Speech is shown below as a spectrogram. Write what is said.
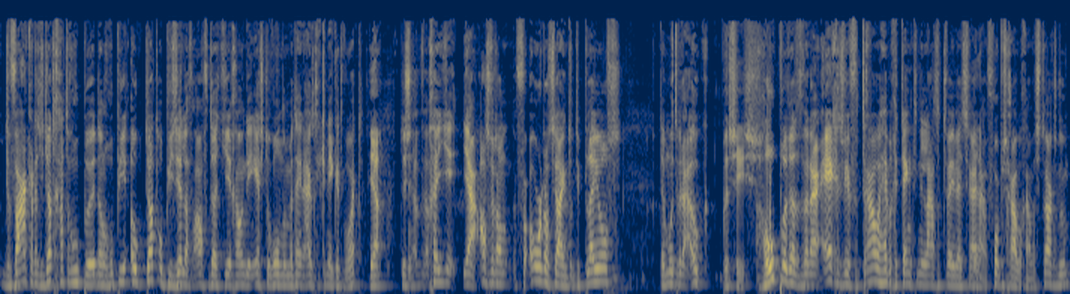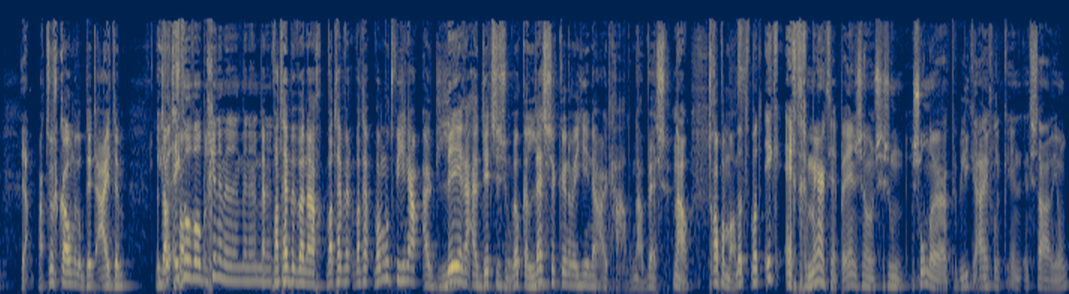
de vaker dat je dat gaat roepen, dan roep je ook dat op jezelf af dat je gewoon de eerste ronde meteen uitgeknikkerd wordt. Ja, Dus eh, ga je, ja, als we dan veroordeeld zijn tot die play-offs, dan moeten we daar ook precies. hopen dat we daar ergens weer vertrouwen hebben getankt in de laatste twee wedstrijden. Ja. Nou, voorbeschouwen gaan we straks doen. Ja. Maar terugkomend op dit item. We Ik wil, dachten ik van- wil wel beginnen met, een- met, een- met een- wat hebben we nou, wat, hebben, wat, wat moeten we hier nou uit leren uit dit seizoen? Welke lessen kunnen we hier nou uithalen? Nou, Wes, Nou, trap hem af. wat, wat ik echt gemerkt heb hè, in zo'n seizoen zonder publiek eigenlijk in, in het stadion.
